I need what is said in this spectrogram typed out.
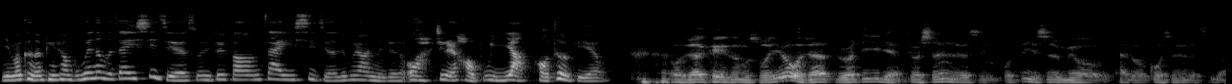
你们可能平常不会那么在意细节，所以对方在意细节了，就会让你们觉得哇，这个人好不一样，好特别哦。我觉得可以这么说，因为我觉得，比如说第一点就是生日这个事情，我自己是没有太多过生日的习惯，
